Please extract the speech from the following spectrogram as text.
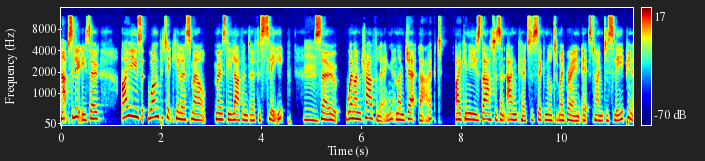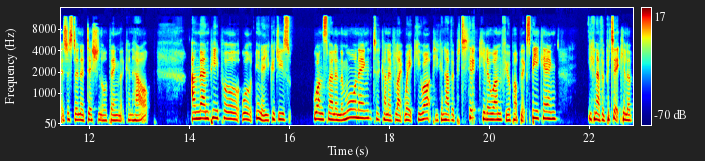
absolutely. So I use one particular smell, mostly lavender, for sleep. Mm. So when I'm traveling and I'm jet lagged, I can use that as an anchor to signal to my brain it's time to sleep. You know, it's just an additional thing that can help. And then people will, you know, you could use one smell in the morning to kind of like wake you up. You can have a particular one for your public speaking. You can have a particular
